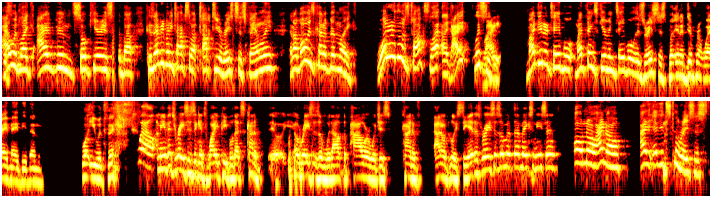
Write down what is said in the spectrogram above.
I would like. I've been so curious about because everybody talks about talk to your racist family, and I've always kind of been like, what are those talks like? Like I listen. Right. My dinner table, my Thanksgiving table is racist, but in a different way, maybe than what you would think. Well, I mean, if it's racist against white people, that's kind of uh, a racism without the power, which is kind of I don't really see it as racism. If that makes any sense. Oh no, I know. I it's still racist.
